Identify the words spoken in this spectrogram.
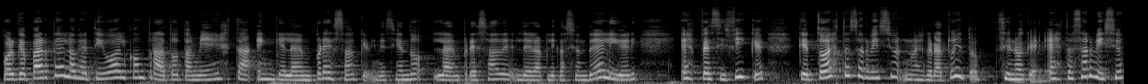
Porque parte del objetivo del contrato también está en que la empresa, que viene siendo la empresa de, de la aplicación de delivery, especifique que todo este servicio no es gratuito, sino que este servicio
